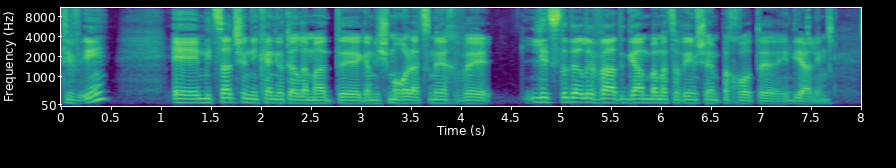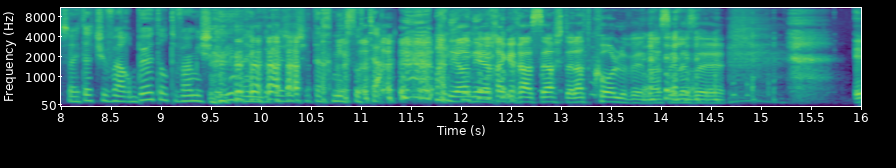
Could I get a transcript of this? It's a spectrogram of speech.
טבעי. אה, מצד שני כן יותר למדת אה, גם לשמור על עצמך ולהסתדר לבד גם במצבים שהם פחות אה, אידיאליים. זו הייתה תשובה הרבה יותר טובה משלי, ואני מבקשת שתכניס אותה. אני, אני אחר כך אעשה השתלת קול ונעשה לזה.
